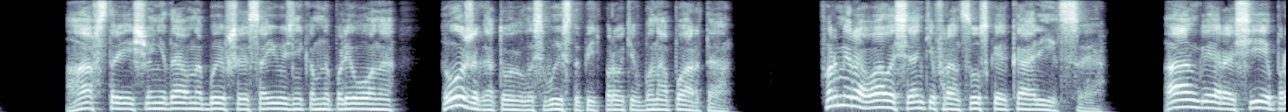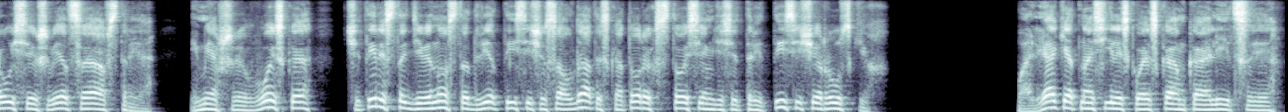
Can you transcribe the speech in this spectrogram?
Австрия, еще недавно бывшая союзником Наполеона, тоже готовилась выступить против Бонапарта. Формировалась антифранцузская коалиция. Англия, Россия, Пруссия, Швеция, Австрия, имевшие войско в 492 тысячи солдат, из которых 173 тысячи русских. Поляки относились к войскам коалиции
